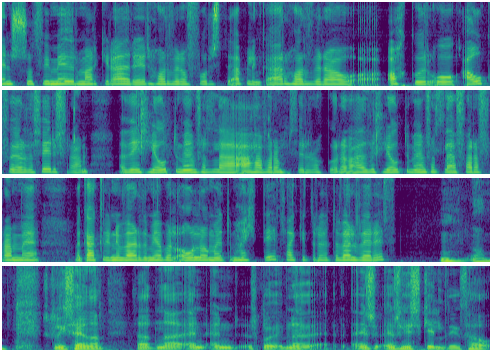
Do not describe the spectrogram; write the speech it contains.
eins og því meður margir aðrir horfir á fóristu öflingar, horfir á okkur og ákveður það fyrirfram að við hljótum einfallega að hafa ramt fyrir okkur og að við hljótum einfallega að fara fram með, með gaggrinni verðum jábel ólögumætum hætti, það getur auðvitað vel verið Mm, skulle ég segja það? Þarna, en, en sko, eins, eins og ég skildi þá,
